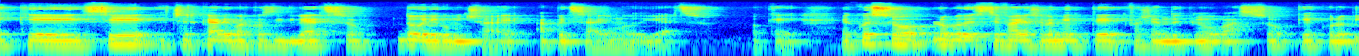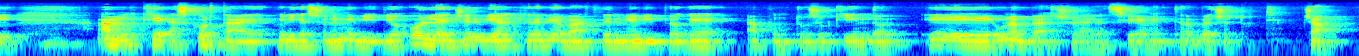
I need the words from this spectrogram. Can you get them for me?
è che se cercate qualcosa di diverso dovete cominciare a pensare in modo diverso. Ok? E questo lo potreste fare solamente facendo il primo passo, che è quello di anche ascoltare quelli che sono i miei video o leggervi anche la prima parte del mio libro che è appunto su Kindle. E un abbraccio ragazzi, veramente un abbraccio a tutti. Ciao!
